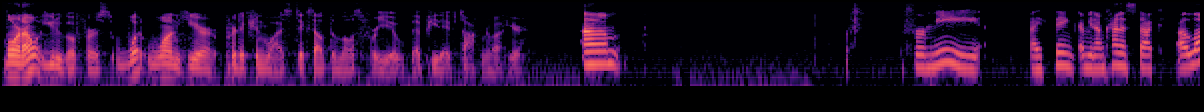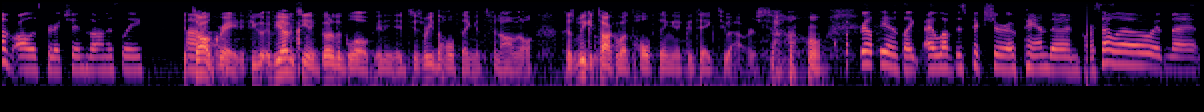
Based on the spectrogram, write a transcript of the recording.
Lauren, I want you to go first. What one here, prediction wise, sticks out the most for you that Pete Abe's talking about here? Um, for me, I think. I mean, I'm kind of stuck. I love all his predictions, honestly. It's all Um, great. If you if you haven't seen it, go to the Globe and it, just read the whole thing. It's phenomenal because we could talk about the whole thing. It could take two hours. So It really is. Like, I love this picture of Panda and Porcello, and then.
